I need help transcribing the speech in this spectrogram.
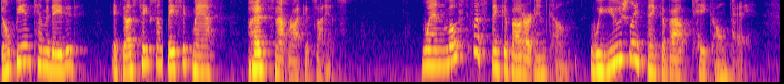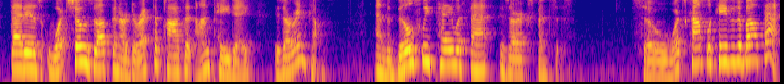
Don't be intimidated. It does take some basic math, but it's not rocket science. When most of us think about our income, we usually think about take home pay. That is, what shows up in our direct deposit on payday is our income, and the bills we pay with that is our expenses. So, what's complicated about that?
